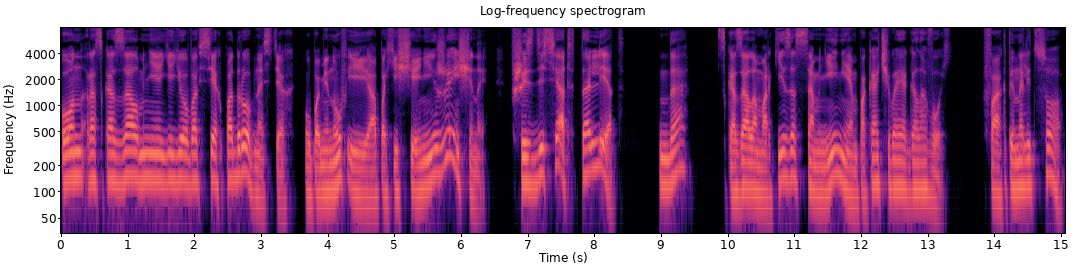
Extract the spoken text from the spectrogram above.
«Он рассказал мне ее во всех подробностях, упомянув и о похищении женщины в 60-то лет». «Да», — сказала маркиза с сомнением, покачивая головой. «Факты налицо,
